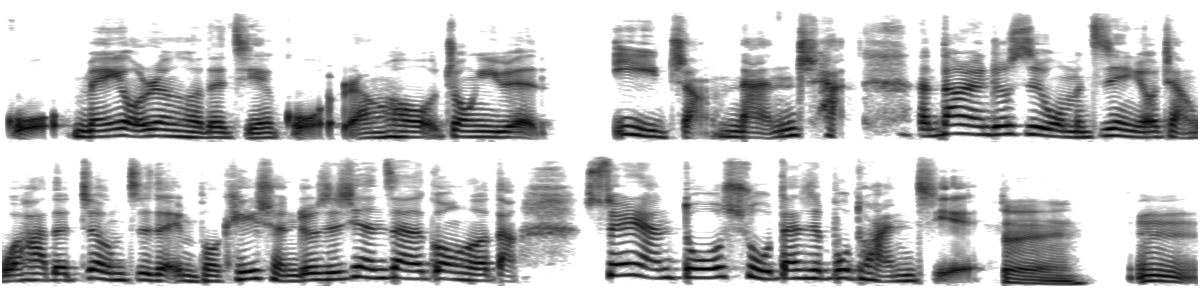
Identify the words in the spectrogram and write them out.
果，没有任何的结果，然后众议院议长难产。那当然就是我们之前有讲过他的政治的 implication，就是现在的共和党虽然多数，但是不团结。对，嗯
